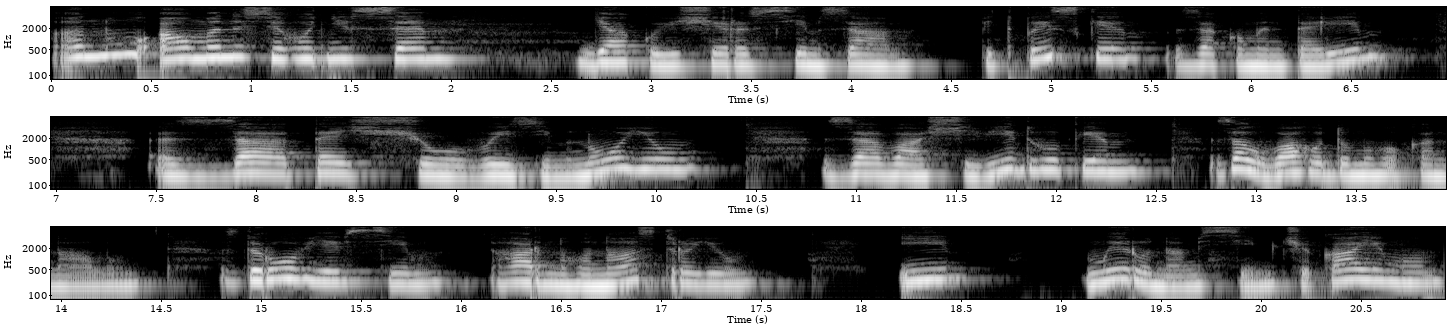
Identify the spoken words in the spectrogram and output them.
А ну, а у мене сьогодні все. Дякую ще раз всім за підписки, за коментарі, за те, що ви зі мною, за ваші відгуки, за увагу до мого каналу. Здоров'я всім, гарного настрою і миру нам всім. Чекаємо.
